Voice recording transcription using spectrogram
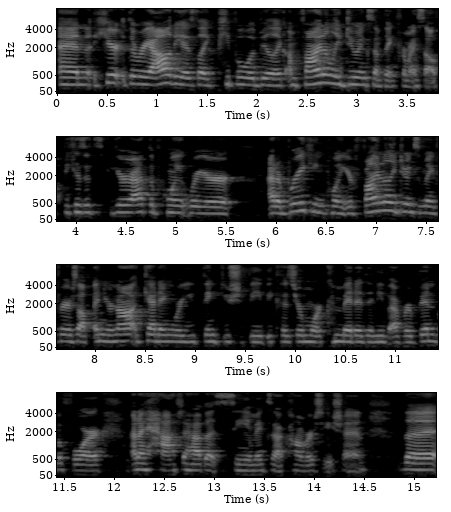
And here the reality is like people would be like i'm finally doing something for myself because it's you're at the point where you're at a breaking point you're finally doing something for yourself and you're not getting where you think you should be because you're more committed than you've ever been before and i have to have that same exact conversation. The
